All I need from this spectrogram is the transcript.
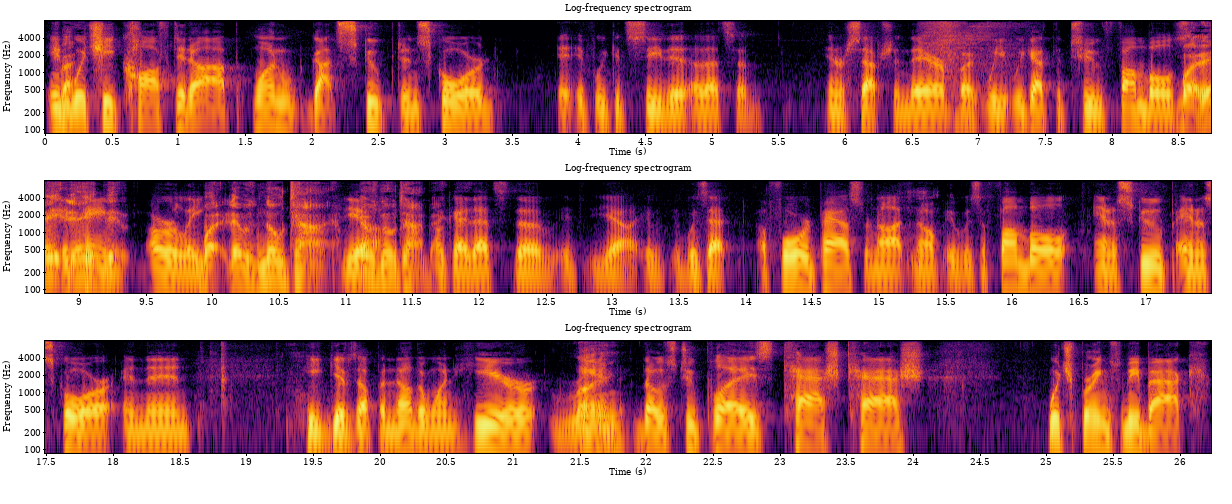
in right. which he coughed it up, one got scooped and scored. If we could see that, oh, that's a interception there, but we, we got the two fumbles. But they, it they, came they, early. But there was no time. Yeah. There was no time. Back. Okay, that's the it, yeah. It, was that a forward pass or not? No, it was a fumble and a scoop and a score, and then he gives up another one here. Running. And those two plays, cash, cash, which brings me back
